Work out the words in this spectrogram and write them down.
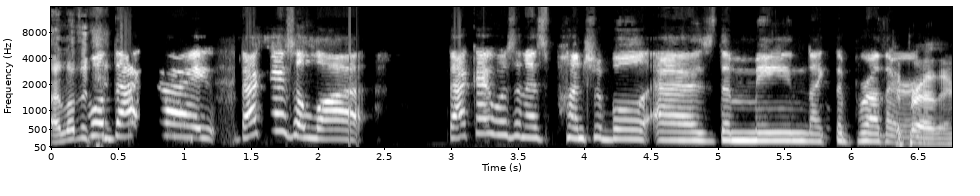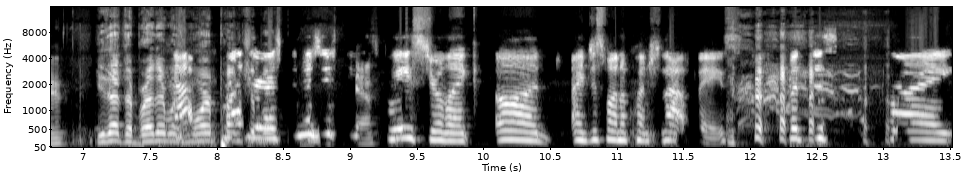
I love that. well, she, that guy, that guy's a lot. That guy wasn't as punchable as the main, like the brother. The brother. you thought the brother was That more brother, punchable. as soon as you see Yeah. his face, you're like, oh, I just want to punch that face. but this guy,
